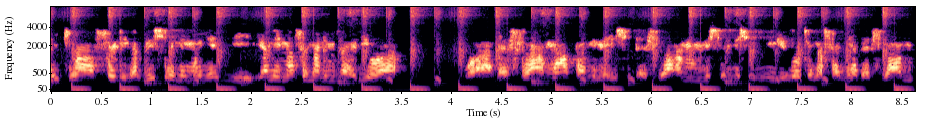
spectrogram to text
naitwa Fredi Kabishe, ni mwenyeji, yani nasema ni mzaliwa wa Dar es Salaam. Hapa nimeishi Dar es Salaam, mishemishe nyingi zote nafanyia Dar es Salaam.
